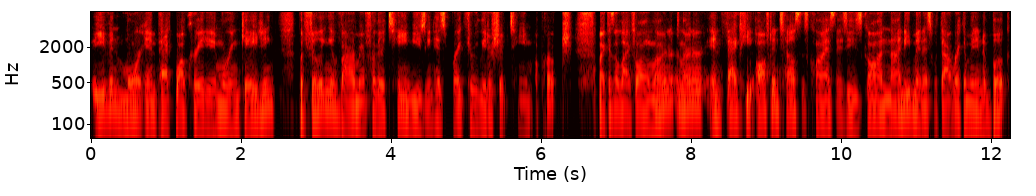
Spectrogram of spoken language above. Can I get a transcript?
even more impact while creating a more engaging, fulfilling environment for their team using his breakthrough leadership team approach. Mike is a lifelong learner. learner. In fact, he often tells his clients that he's gone 90 minutes without recommending a book.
